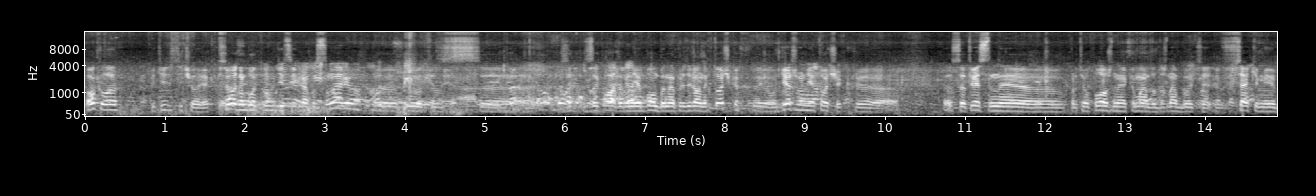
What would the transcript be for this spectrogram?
около 50 человек. Сегодня будет проводиться игра по сценарию, будет закладывание бомбы на определенных точках, удерживание точек, Соответственно, противоположная команда должна быть всякими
